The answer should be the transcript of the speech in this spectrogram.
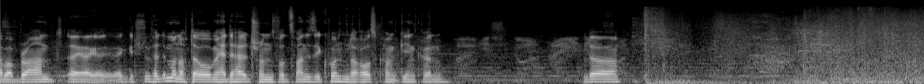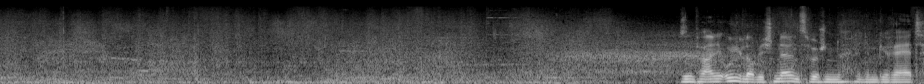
Aber Brand, äh, steht halt immer noch da oben. Er hätte halt schon vor 20 Sekunden da rauskommen gehen können. Da. Wir sind vor allem unglaublich schnell inzwischen mit dem Gerät.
